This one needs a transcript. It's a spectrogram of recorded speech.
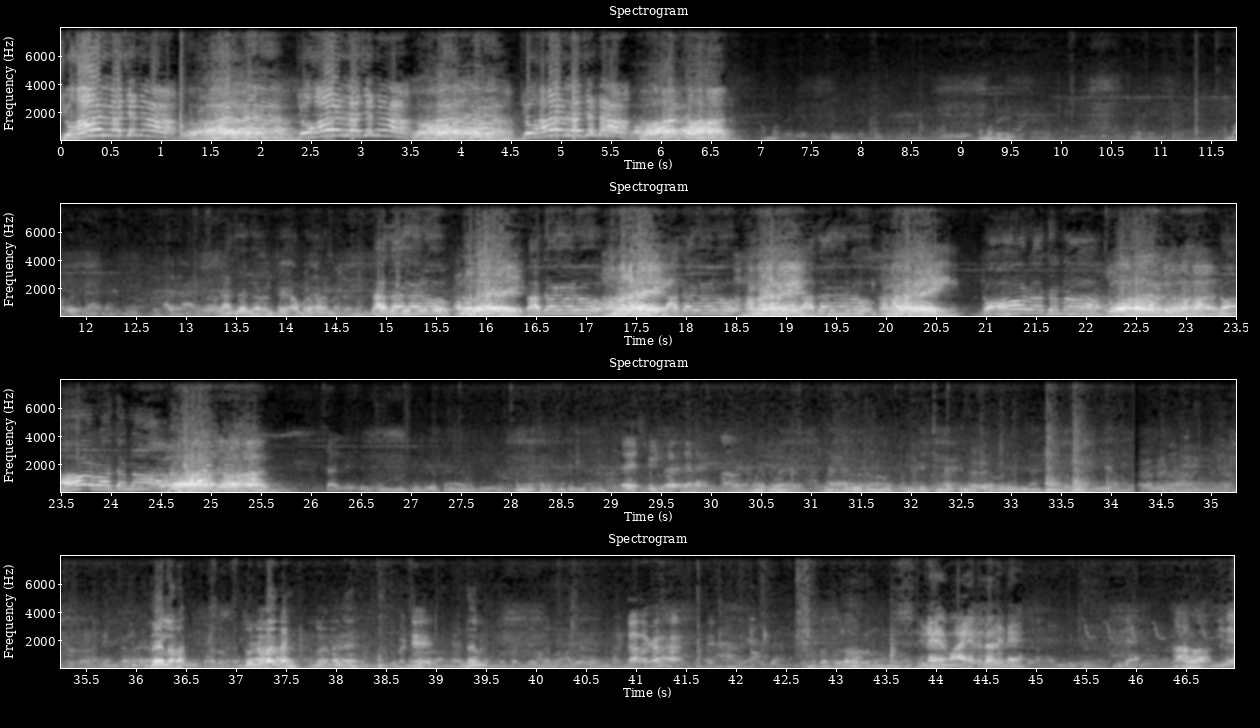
జోహార్ రాజన్న! జోహార్ రాజన్న! జోహార్ రాజన్న! రాజా గారు అంటే అమరహాన్ రాజా గారు. రాజా గారు! రాజా గారు! రాజా గారు! జోహార్ రాజన్న! జోహార్ రాజన్న! అదే దయలు. మా ఎలారండి మీరే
